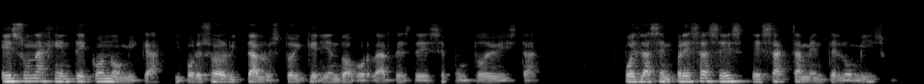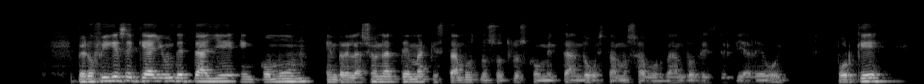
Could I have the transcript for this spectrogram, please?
es una agente económica, y por eso ahorita lo estoy queriendo abordar desde ese punto de vista, pues las empresas es exactamente lo mismo. Pero fíjese que hay un detalle en común en relación al tema que estamos nosotros comentando o estamos abordando desde el día de hoy. ¿Por qué? Porque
